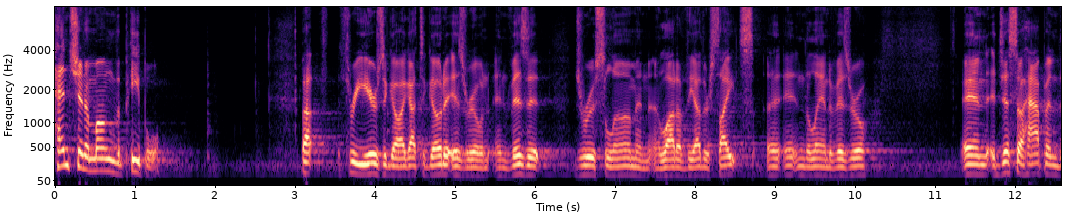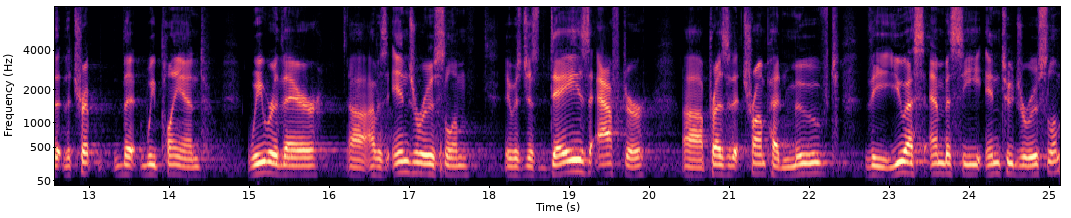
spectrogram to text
tension among the people. About three years ago, I got to go to Israel and, visit Jerusalem and a lot of the other sites uh, in the land of Israel. And it just so happened that the trip that we planned, we were there. Uh, I was in Jerusalem. It was just days after uh, President Trump had moved the U.S. Embassy into Jerusalem.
